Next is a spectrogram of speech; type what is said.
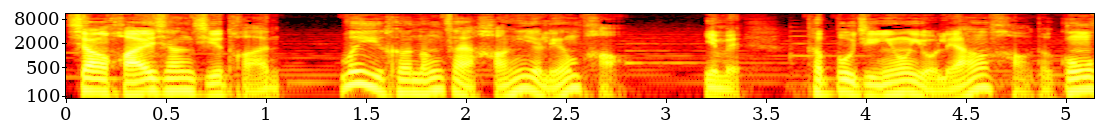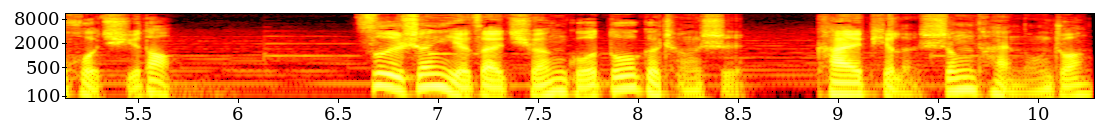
像怀香集团为何能在行业领跑？因为它不仅拥有良好的供货渠道，自身也在全国多个城市开辟了生态农庄。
